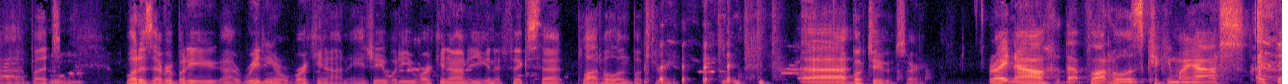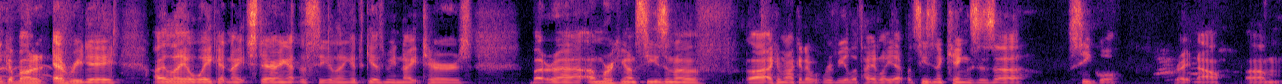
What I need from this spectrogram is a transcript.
Uh, but Mm. what is everybody uh, reading or working on? AJ, what are you working on? Are you going to fix that plot hole in book three? Uh, uh, book two, sorry. Right now, that plot hole is kicking my ass. I think about it every day. I lay awake at night staring at the ceiling. It gives me night terrors. But uh, I'm working on season of. Uh, I'm not going to reveal the title yet, but season of Kings is a sequel right now. Um,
